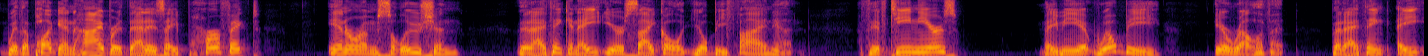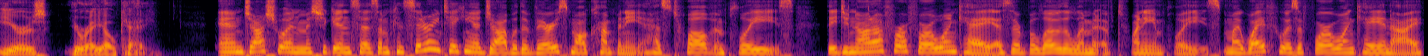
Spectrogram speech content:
with a plug in hybrid, that is a perfect interim solution that I think an eight year cycle you'll be fine in. 15 years, maybe it will be irrelevant, but I think eight years, you're a okay. And Joshua in Michigan says, I'm considering taking a job with a very small company. It has 12 employees. They do not offer a 401k as they're below the limit of 20 employees. My wife, who has a 401k, and I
